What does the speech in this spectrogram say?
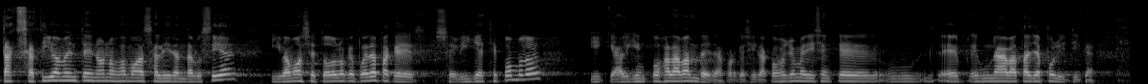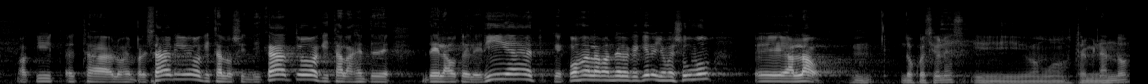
taxativamente no nos vamos a salir de Andalucía y vamos a hacer todo lo que pueda para que Sevilla esté cómoda y que alguien coja la bandera, porque si la cojo yo me dicen que es una batalla política. Aquí están los empresarios, aquí están los sindicatos, aquí está la gente de, la hotelería, que cojan la bandera que quieren, yo me sumo eh, al lado. Dos cuestiones y vamos terminando.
